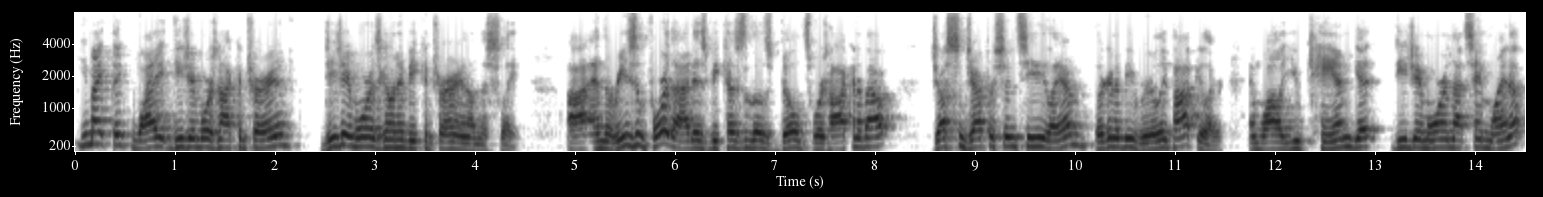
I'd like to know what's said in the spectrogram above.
you might think why DJ Moore is not contrarian. DJ Moore is going to be contrarian on the slate, uh, and the reason for that is because of those builds we're talking about. Justin Jefferson, CeeDee Lamb, they're going to be really popular. And while you can get DJ Moore in that same lineup,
